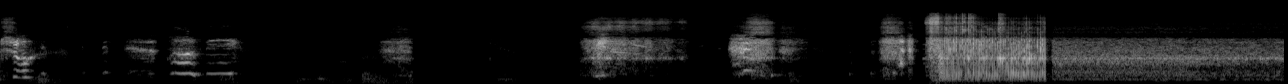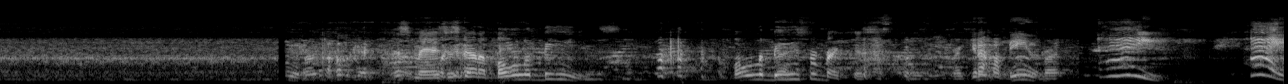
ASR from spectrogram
Zurück in den Handschuh. This man just got a bowl of beans. A bowl of beans for breakfast. Get out my beans, bro. Hey! Hey!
